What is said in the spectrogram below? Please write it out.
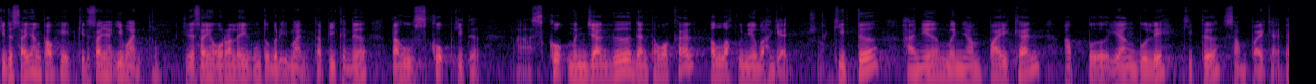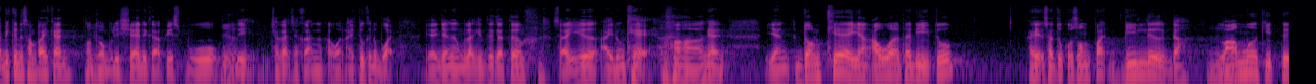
Kita sayang tauhid kita sayang iman. Kita sayang orang lain untuk beriman tapi kena tahu skop kita skop menjaga dan tawakal Allah punya bahagian. Kita hanya menyampaikan apa yang boleh kita sampaikan. Tapi kena sampaikan. Tuan-tuan boleh share dekat Facebook Ya. boleh cakap-cakap dengan kawan. Ha, itu kena buat. Ya jangan pula kita kata saya I don't care. Ha, kan? Yang don't care yang awal tadi itu ayat 104 bila dah hmm. lama kita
